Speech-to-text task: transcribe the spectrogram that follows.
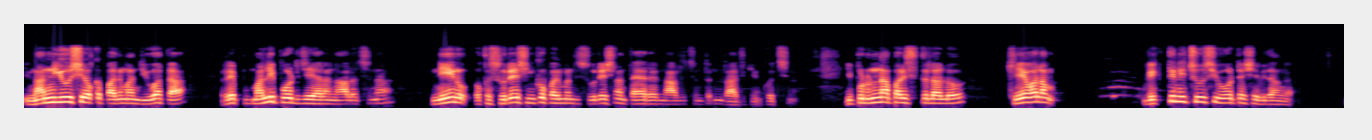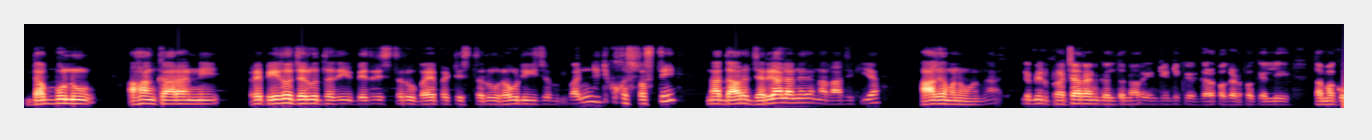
నన్ను చూసి ఒక పది మంది యువత రేపు మళ్ళీ పోటీ చేయాలన్న ఆలోచన నేను ఒక సురేష్ ఇంకో పది మంది సురేష్ తయారైన ఆలోచనతో రాజకీయంకి వచ్చిన. ఇప్పుడున్న పరిస్థితులలో కేవలం వ్యక్తిని చూసి ఓటేసే విధంగా డబ్బును అహంకారాన్ని రేపు ఏదో జరుగుతుంది బెదిరిస్తారు భయపెట్టిస్తారు రౌడీజం ఇవన్నిటికి ఒక స్వస్తి నా ద్వారా జరగాలనేది నా రాజకీయ ఆగమనం అన్న. అంటే మీరు ప్రచారానికి వెళ్తున్నారు ఇంటింటికి గడప గడపకి వెళ్ళి తమకు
